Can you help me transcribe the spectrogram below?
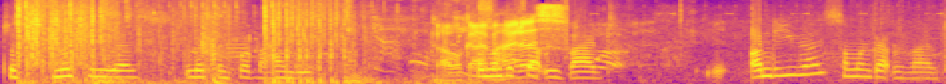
Just make sure you guys listen for behind you. Got one guy Someone behind just us. got revived. Under you guys, someone got revived.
